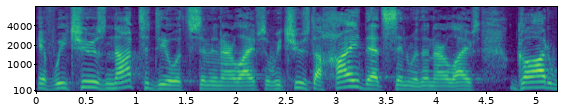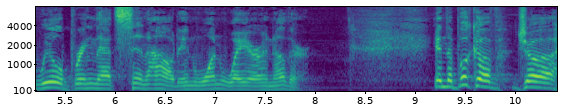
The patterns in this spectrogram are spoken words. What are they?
If we choose not to deal with sin in our lives, if we choose to hide that sin within our lives, God will bring that sin out in one way or another. In the book of jo-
